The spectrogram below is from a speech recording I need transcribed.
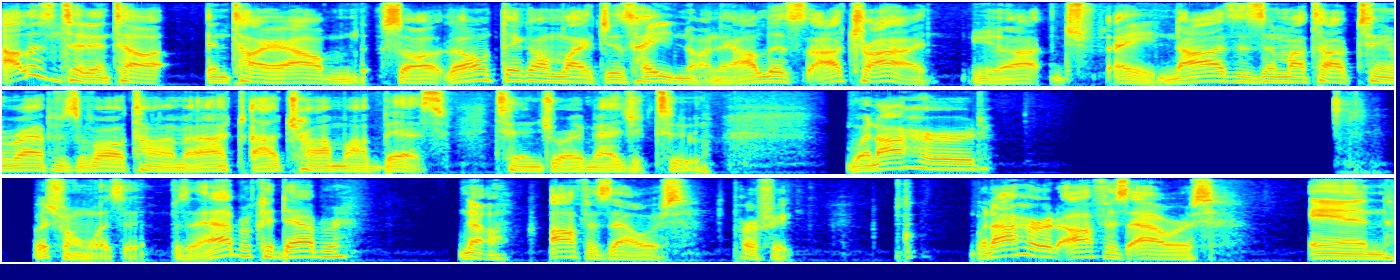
I listened to the entire entire album, so I don't think I'm like just hating on it. I listen, I tried. You know, I, hey, Nas is in my top ten rappers of all time, and I I try my best to enjoy Magic 2. When I heard, which one was it? Was it Abracadabra? No, Office Hours. Perfect. When I heard Office Hours and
